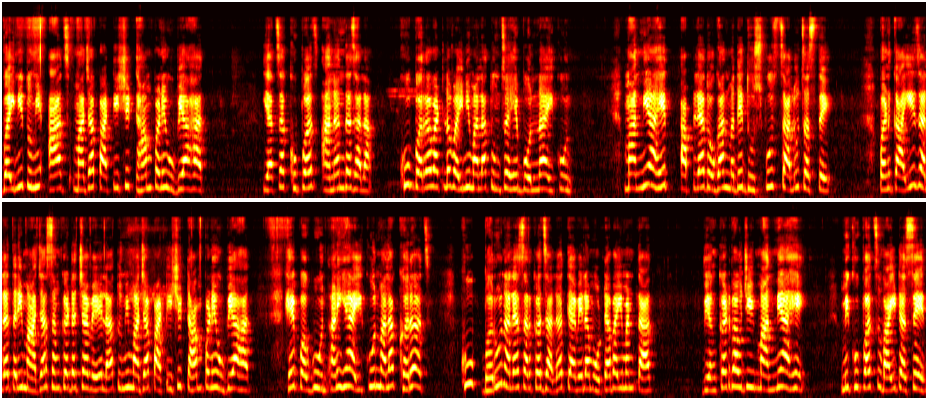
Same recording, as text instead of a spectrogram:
वहिनी तुम्ही आज माझ्या पाठीशी ठामपणे उभे आहात. याचा खूपच आनंद झाला. खूप बरं वाटलं वहिनी मला तुमचं हे बोलणं ऐकून. मान्य आहेत आपल्या दोघांमध्ये धुसफूस चालूच असते. पण काही झालं तरी माझ्या संकटाच्या वेळेला तुम्ही माझ्या पाठीशी ठामपणे उभे आहात. हे बघून आणि हे ऐकून मला खरंच खूप भरून आल्यासारखं झालं. त्यावेळेला मोठ्या बाई म्हणतात व्यंकटभाऊजी मान्य आहे. मी खूपच वाईट असेल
